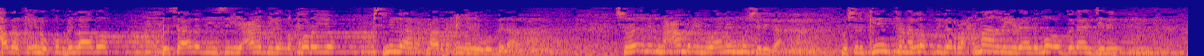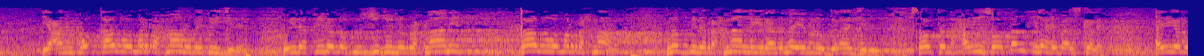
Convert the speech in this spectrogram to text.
hadalka inuu ku bilaabo risaaladiisa iyo cahdiga la qorayo bismi illahi raxiim in lagu bilaabo. Suhayl ibni camrin waa nin mushriga. Mushrikiintana lafdiga raxmaan la yidhahdo ma ogolaan jirin yani qaaluu wama raxmaanu bay dhihi jireen. Waida qiila lahum isjuduu liraxmaani qaaluu wama raxmaanu lafdiga raxmaan la yidhahda ma aynan ogolaan jirin. Sababta naxariisoo dhan ilaahay baa iska leh. Ayagana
